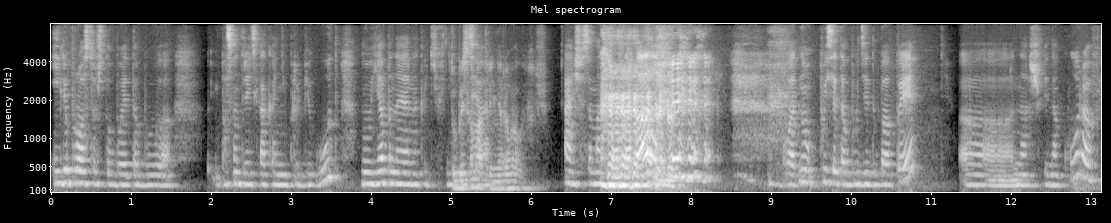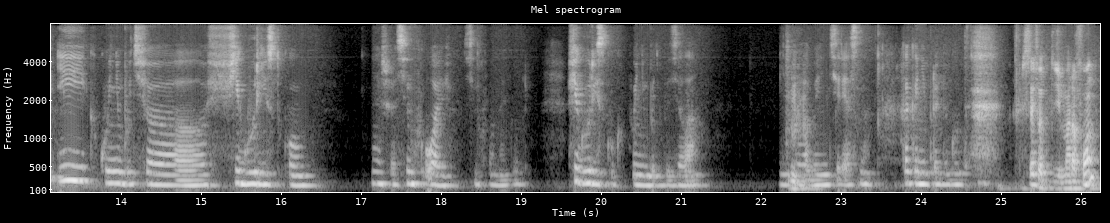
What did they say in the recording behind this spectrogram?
или просто чтобы это было посмотреть, как они пробегут, ну, я бы, наверное, каких-нибудь... Ты бы сама тренировала их еще. А, еще сама тренировала. Вот, ну, пусть это будет БП, э, наш Винокуров, и какую-нибудь фигуристку. Знаешь, синхро... Ой, синхронная говорю фигуристку какую-нибудь бы взяла. Мне было бы интересно, как они пробегут. Представь, вот марафон,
